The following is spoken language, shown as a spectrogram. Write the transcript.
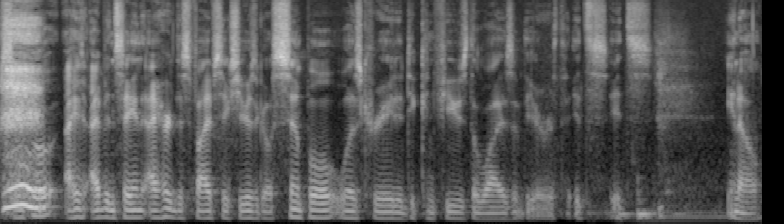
Simple, I, I've been saying I heard this five six years ago. Simple was created to confuse the wise of the earth. It's it's you know.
